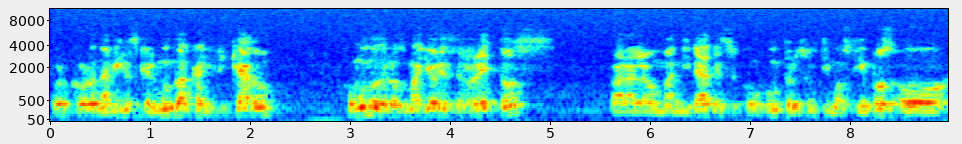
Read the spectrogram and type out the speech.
por coronavirus que el mundo ha calificado como uno de los mayores retos para la humanidad en su conjunto en los últimos tiempos o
